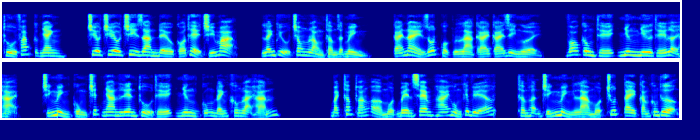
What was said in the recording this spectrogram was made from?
Thủ pháp cực nhanh, chiêu chiêu chi gian đều có thể chí mạng, lãnh cửu trong lòng thầm giật mình, cái này rốt cuộc là cái cái gì người, võ công thế nhưng như thế lợi hại, chính mình cùng chết nhan liên thủ thế nhưng cũng đánh không lại hắn. Bạch thấp thoáng ở một bên xem hái hùng khiếp vía, thầm hận chính mình là một chút tay cắm không thượng,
